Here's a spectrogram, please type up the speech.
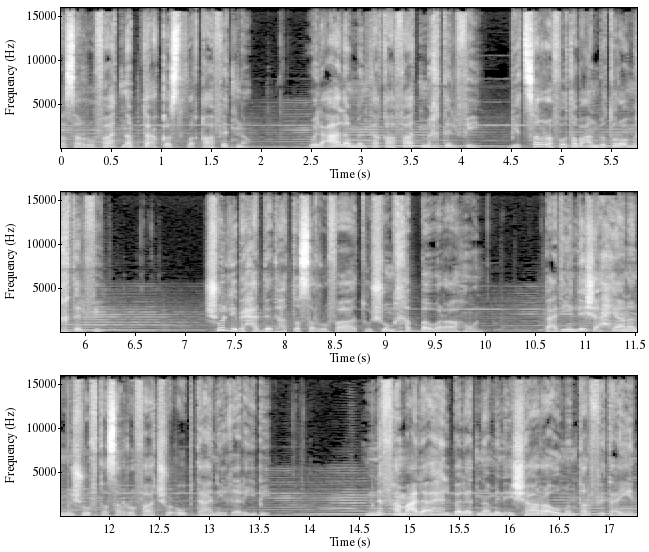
تصرفاتنا بتعكس ثقافتنا والعالم من ثقافات مختلفة بيتصرفوا طبعا بطرق مختلفة. شو اللي بيحدد هالتصرفات وشو مخبى وراهن؟ بعدين ليش أحيانا منشوف تصرفات شعوب تاني غريبة؟ منفهم على أهل بلدنا من إشارة أو من طرفة عين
